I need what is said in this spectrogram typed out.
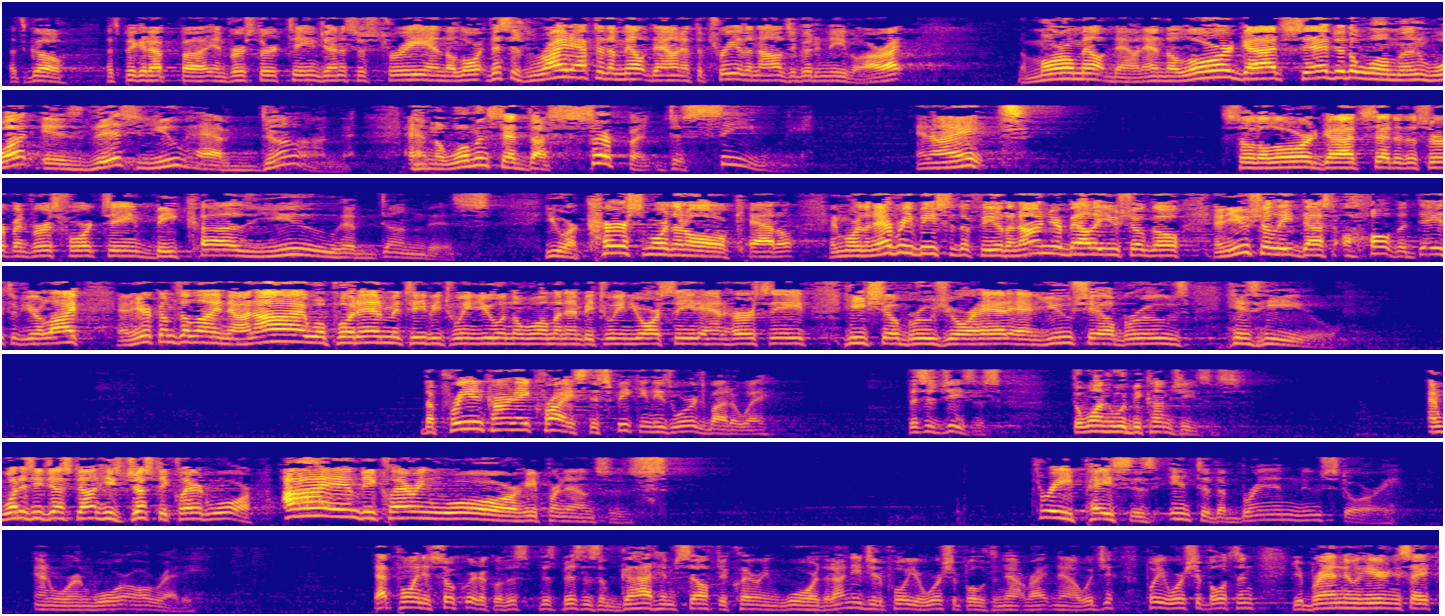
Let's go. Let's pick it up uh, in verse 13, Genesis 3. And the Lord, this is right after the meltdown at the tree of the knowledge of good and evil, alright? The moral meltdown. And the Lord God said to the woman, What is this you have done? And the woman said, The serpent deceived me, and I ate. So the Lord God said to the serpent, verse 14, Because you have done this, you are cursed more than all cattle, and more than every beast of the field, and on your belly you shall go, and you shall eat dust all the days of your life. And here comes the line now, and I will put enmity between you and the woman, and between your seed and her seed. He shall bruise your head, and you shall bruise his heel. The pre incarnate Christ is speaking these words, by the way. This is Jesus, the one who would become Jesus. And what has he just done? He's just declared war. I am declaring war, he pronounces. Three paces into the brand new story, and we're in war already. That point is so critical, this, this business of God Himself declaring war, that I need you to pull your worship bulletin out right now. Would you? Pull your worship bulletin. You're brand new here, and you say,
